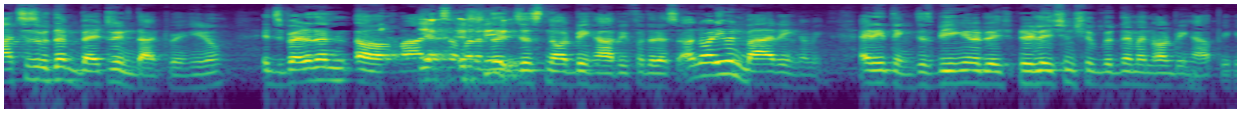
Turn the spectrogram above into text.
matches with them better in that way. You know, it's better than uh, marrying Yeah, someone and then just not being happy for the rest, or not even marrying. I mean, anything, just being in a rela- relationship with them and not being happy.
